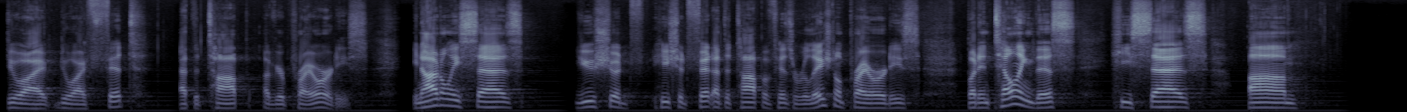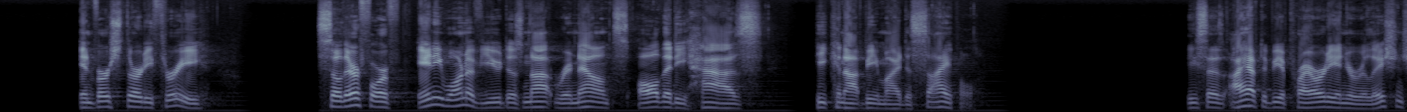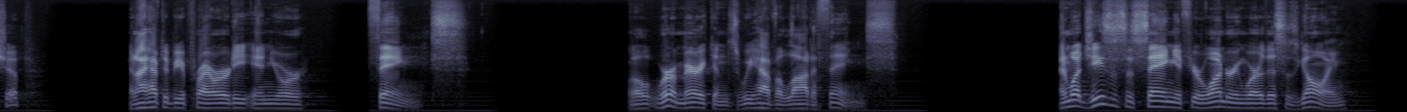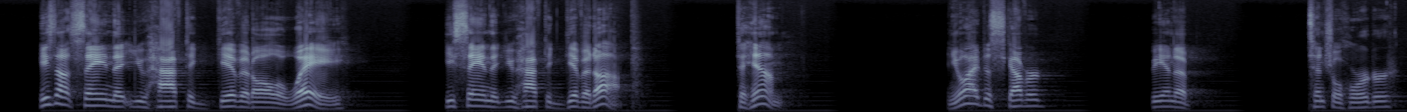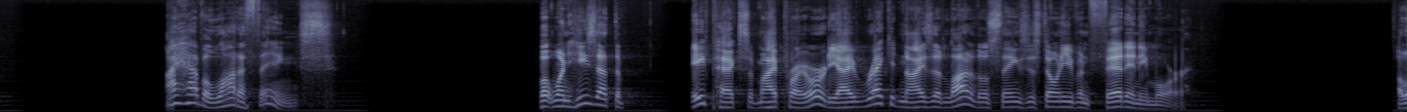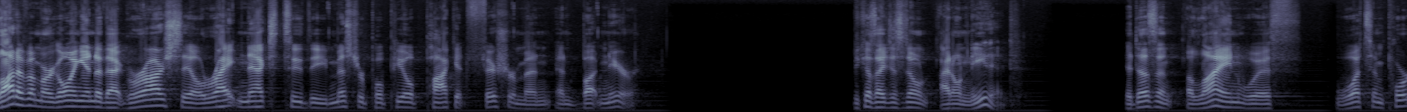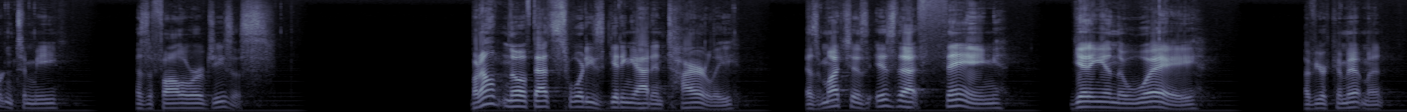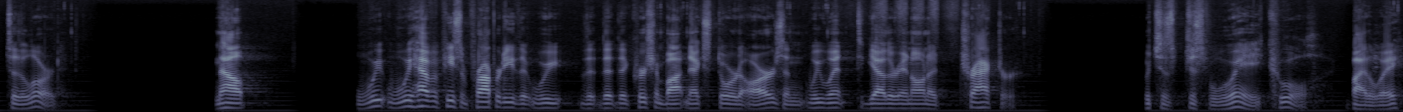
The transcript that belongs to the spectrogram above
do I do I fit at the top of your priorities? He not only says you should he should fit at the top of his relational priorities, but in telling this, he says um, in verse 33 so therefore if any one of you does not renounce all that he has he cannot be my disciple he says, I have to be a priority in your relationship, and I have to be a priority in your things. Well, we're Americans, we have a lot of things. And what Jesus is saying, if you're wondering where this is going, he's not saying that you have to give it all away. He's saying that you have to give it up to him. And you know I've discovered being a potential hoarder. I have a lot of things. But when he's at the apex of my priority, I recognize that a lot of those things just don't even fit anymore. A lot of them are going into that garage sale right next to the Mr. Popeil pocket fisherman and buttoneer. Because I just don't I don't need it. It doesn't align with what's important to me as a follower of Jesus. But I don't know if that's what he's getting at entirely, as much as is that thing getting in the way of your commitment to the Lord. Now, we, we have a piece of property that we that, that, that Christian bought next door to ours, and we went together in on a tractor, which is just way cool, by the way.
